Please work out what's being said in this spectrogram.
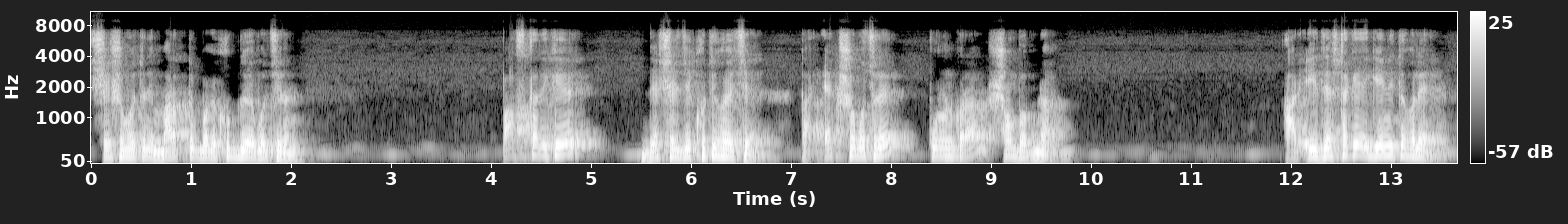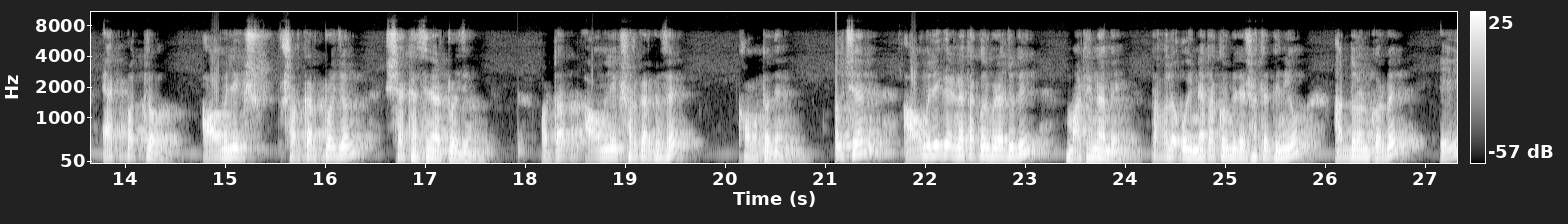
সেই সময় তিনি মারাত্মকভাবে ক্ষুব্ধ হয়ে বলছিলেন পাঁচ তারিখে দেশের যে ক্ষতি হয়েছে, তা একশো বছরে পূরণ করা সম্ভব না। আর এই দেশটাকে এগিয়ে নিতে হলে একমাত্র আওয়ামী লীগ সরকার প্রয়োজন, শেখ হাসিনার প্রয়োজন। অর্থাৎ আওয়ামী লীগ সরকার কাছে ক্ষমতা দেন। বলছেন, আওয়ামী লীগের নেতাকর্মীরা যদি মাঠে নামে, তাহলে ওই নেতাকর্মীদের সাথে তিনিও আন্দোলন করবে এই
